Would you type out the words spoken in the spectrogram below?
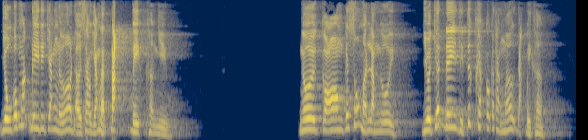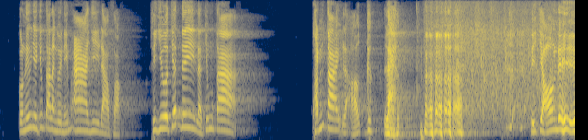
Dù có mất đi đi chăng nữa, đời sau vẫn là đặc biệt hơn nhiều người còn cái số mệnh làm người, vừa chết đi thì tức khắc có cái thằng mới đặc biệt hơn. Còn nếu như chúng ta là người niệm a di đà phật, thì vừa chết đi là chúng ta khoảnh tay là ở cực lạc. Thì chọn đi.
